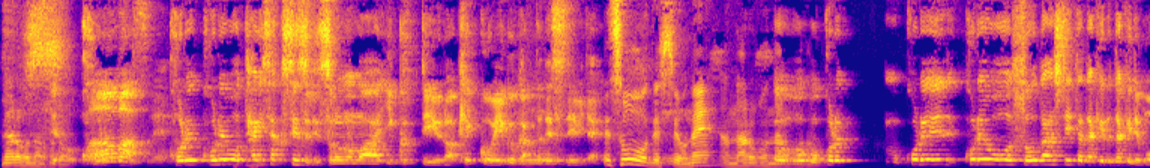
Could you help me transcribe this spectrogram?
なるほど、なるほど。まあまあですね。これ、これを対策せずにそのまま行くっていうのは結構エグかったですね、みたいな。そうですよね。なるほど、なるほど。これ、これ、これを相談していただけるだけでも、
